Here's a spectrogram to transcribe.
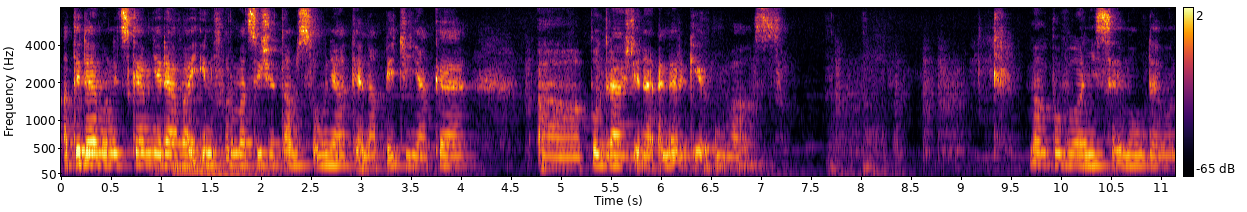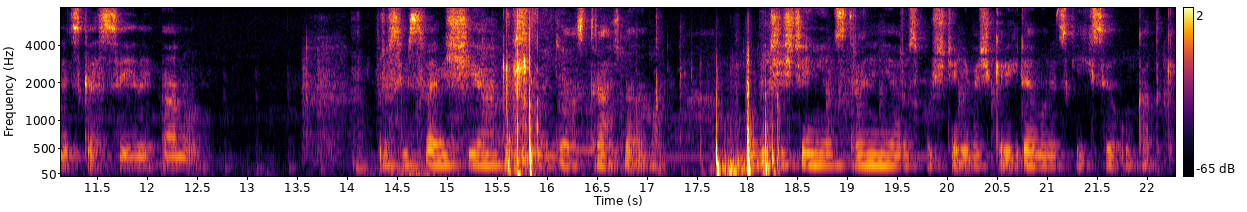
A ty démonické mě dávají informaci, že tam jsou nějaké napětí, nějaké uh, podrážděné energie u vás. Mám povolení sejmout démonické síly, ano. Prosím své vyšší a prosím anděla strážného o vyčištění, odstranění a rozpuštění veškerých démonických sil u Katky.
